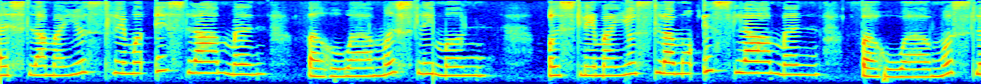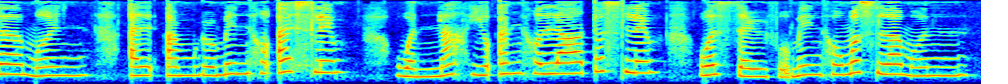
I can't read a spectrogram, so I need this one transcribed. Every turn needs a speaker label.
Speaker 1: أسلم يسلم إسلاما فهو مسلم. أسلم يسلم إسلاما فهو مسلم. الأمر منه أسلم والنهي عنه لا تسلم والسيف منه مسلم.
